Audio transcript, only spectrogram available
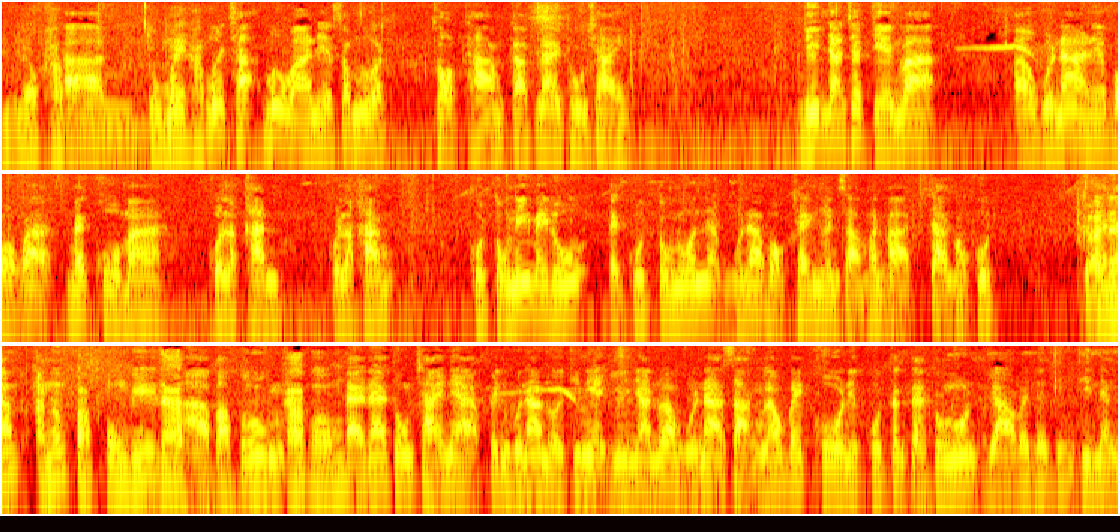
อยู่แล้วครับ อ่าถูกไหมครับ เมื่อเช้าเมื่อวานเนี่ยสำรวจสอบถามกับนายธงชัย ยืนยันชัดเจนว่าเอ่อหัวหน้าเนี่ยบอกว่าแมคโครมาคนละคันคนละครั้ง ขุดตรงนี้ไม่รู้แต่ขุดตรงนู้นเนี่ยหัวหน้าบอกใช้เงิน 3,000 บาท จ้างเขาขุด ก็อันนั้นอันนั้นปรับปรุงพิทัศน์ อ่าปรับปรุงครับผม แต่นายธงชัยเนี่ยเป็นหัวหน้าหน่วยที่เนี่ยยืนยันว่าหัวหน้าสั่งแล้วแมคโครเนี่ยขุดตั้งแต่ตรงนู้นยาวไปจนถึงที่นั่น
